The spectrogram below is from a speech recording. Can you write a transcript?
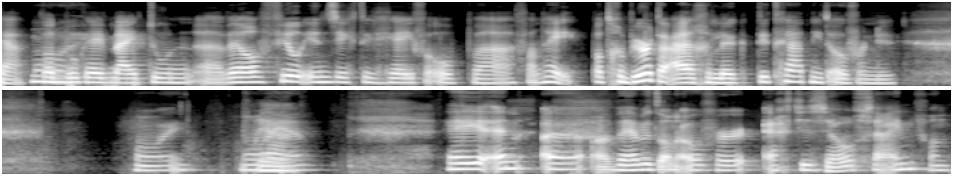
ja, dat boek heeft mij toen uh, wel veel inzichten gegeven op uh, van hé, hey, wat gebeurt er eigenlijk? Dit gaat niet over nu. Mooi, mooi. Ja. hey, en uh, we hebben het dan over echt jezelf zijn. Van,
